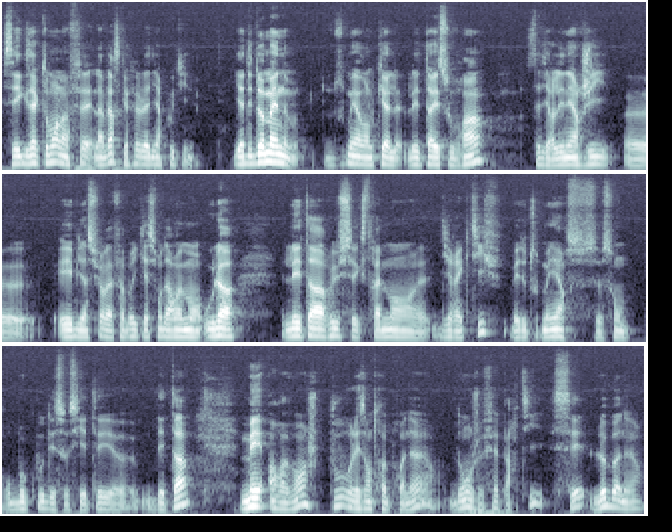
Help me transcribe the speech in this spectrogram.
c'est exactement l'inverse qu'a fait Vladimir Poutine. Il y a des domaines, de toute manière, dans lesquels l'État est souverain, c'est-à-dire l'énergie euh, et bien sûr la fabrication d'armement, où là, l'État russe est extrêmement euh, directif, mais de toute manière, ce sont pour beaucoup des sociétés euh, d'État. Mais en revanche, pour les entrepreneurs, dont je fais partie, c'est le bonheur.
